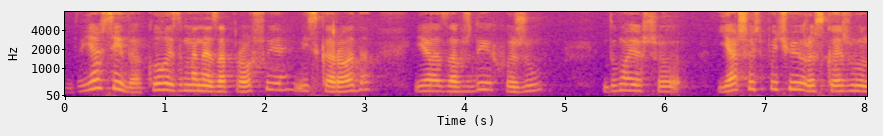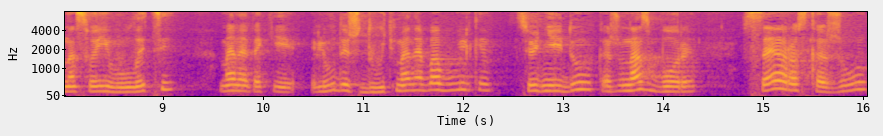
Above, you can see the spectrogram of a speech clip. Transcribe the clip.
бути. Я завжди, коли мене запрошує міська рада, я завжди ходжу. Думаю, що я щось почую, розкажу на своїй вулиці. У мене такі люди ждуть мене, бабульки. Сьогодні йду, кажу на збори. Все розкажу.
